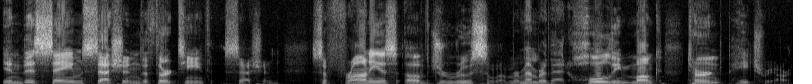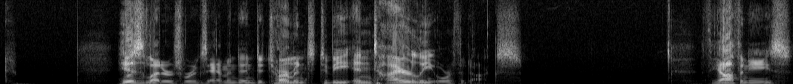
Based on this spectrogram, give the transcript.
In this same session, the 13th session, Sophronius of Jerusalem, remember that holy monk turned patriarch, his letters were examined and determined to be entirely orthodox. Theophanes,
